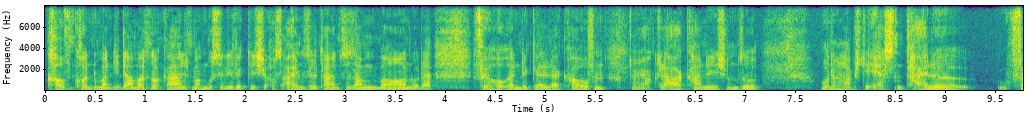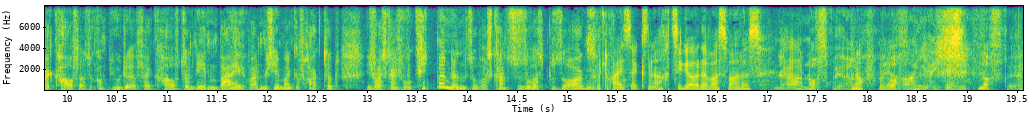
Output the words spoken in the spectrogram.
Kaufen konnte man die damals noch gar nicht. Man musste die wirklich aus Einzelteilen zusammenbauen oder für horrende Gelder kaufen. Ja klar, kann ich und so. Und dann habe ich die ersten Teile verkauft, also Computer verkauft, so nebenbei, weil mich jemand gefragt hat, ich weiß gar nicht, wo kriegt man denn sowas? Kannst du sowas besorgen? So 386er oder was war das? Ja, noch früher. Noch früher. Noch früher. Oh, ja, ja. Noch früher.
